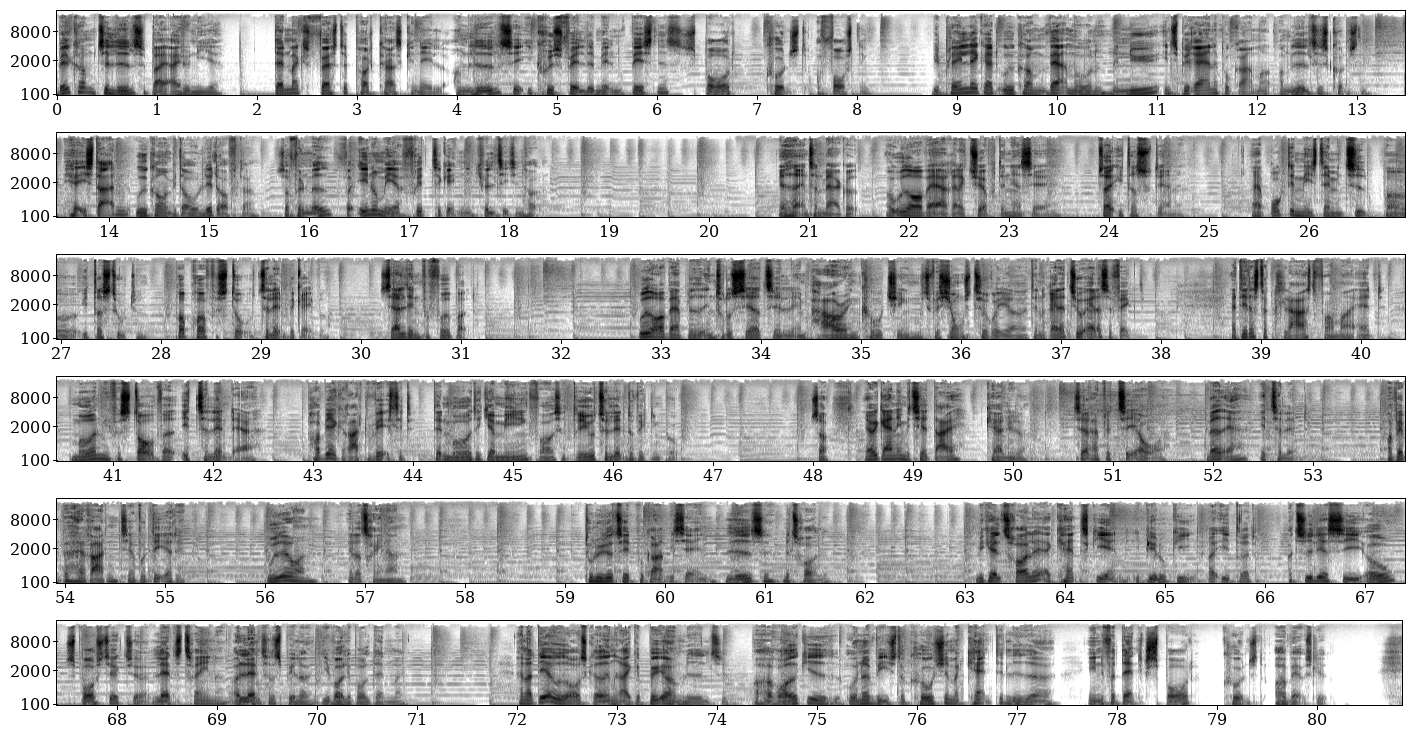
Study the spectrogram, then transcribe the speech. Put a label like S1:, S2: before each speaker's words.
S1: Velkommen til Ledelse by Idonia, Danmarks første podcastkanal om ledelse i krydsfeltet mellem business, sport, kunst og forskning. Vi planlægger at udkomme hver måned med nye, inspirerende programmer om ledelseskunsten. Her i starten udkommer vi dog lidt oftere, så følg med for endnu mere frit tilgængeligt kvalitetsindhold.
S2: Jeg hedder Anton Mærkød, og udover at være redaktør på den her serie, så er jeg idrætsstuderende. Og jeg har brugt det meste af min tid på idrætsstudiet på at prøve at forstå talentbegrebet, særligt inden for fodbold. Udover at være blevet introduceret til empowering, coaching, motivationsteorier og den relative alderseffekt, er det, der står klarest for mig, at måden vi forstår, hvad et talent er, påvirker ret væsentligt den måde, det giver mening for os at drive talentudvikling på. Så jeg vil gerne invitere dig, kære lytter, til at reflektere over, hvad er et talent? Og hvem bør have retten til at vurdere det? Udøveren eller træneren?
S1: Du lytter til et program i serien Ledelse med Trolde. Michael Trolle er kantskian i biologi og idræt, og tidligere CEO, sportsdirektør, landstræner og landsholdsspiller i Volleyball Danmark. Han har derudover skrevet en række bøger om ledelse, og har rådgivet, undervist og coachet markante ledere inden for dansk sport, kunst og erhvervsliv.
